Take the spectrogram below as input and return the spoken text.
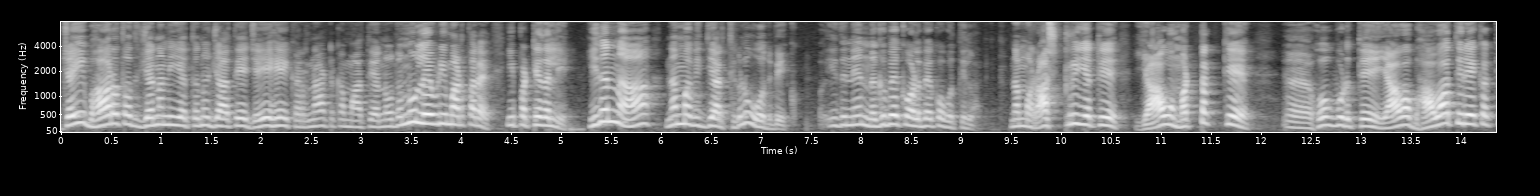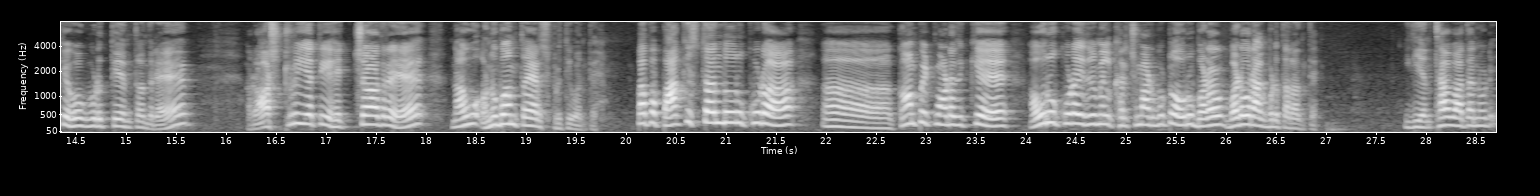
ಜೈ ಭಾರತದ ಜನನೀಯ ತನುಜಾತೆ ಜಯ ಹೇ ಕರ್ನಾಟಕ ಮಾತೆ ಅನ್ನೋದನ್ನು ಲೇವಡಿ ಮಾಡ್ತಾರೆ ಈ ಪಠ್ಯದಲ್ಲಿ. ಇದನ್ನು ನಮ್ಮ ವಿದ್ಯಾರ್ಥಿಗಳು ಓದಬೇಕು. ಇದನ್ನೇನು ನಗಬೇಕೋ ಅಳಬೇಕೋ ಗೊತ್ತಿಲ್ಲ. ನಮ್ಮ ರಾಷ್ಟ್ರೀಯತೆ ಯಾವ ಮಟ್ಟಕ್ಕೆ ಹೋಗ್ಬಿಡುತ್ತೆ. ಯಾವ ಭಾವಾತಿರೇಕಕ್ಕೆ ಹೋಗ್ಬಿಡುತ್ತೆ ಅಂತಂದರೆ ರಾಷ್ಟ್ರೀಯತೆ ಹೆಚ್ಚಾದರೆ ನಾವು ಅಣುಬಾಂಬ್ ತಯಾರಿಸ್ಬಿಡ್ತೀವಂತೆ. ಪಾಪ ಪಾಕಿಸ್ತಾನದವರು ಕೂಡ ಕಾಂಪೀಟ್ ಮಾಡೋದಕ್ಕೆ ಅವರು ಕೂಡ ಇದ್ರ ಮೇಲೆ ಖರ್ಚು ಮಾಡಿಬಿಟ್ಟು ಅವರು ಬಡ, ಬಡವರಾಗ್ಬಿಡ್ತಾರಂತೆ. ಇದು ಎಂಥ ವಾದ ನೋಡಿ.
